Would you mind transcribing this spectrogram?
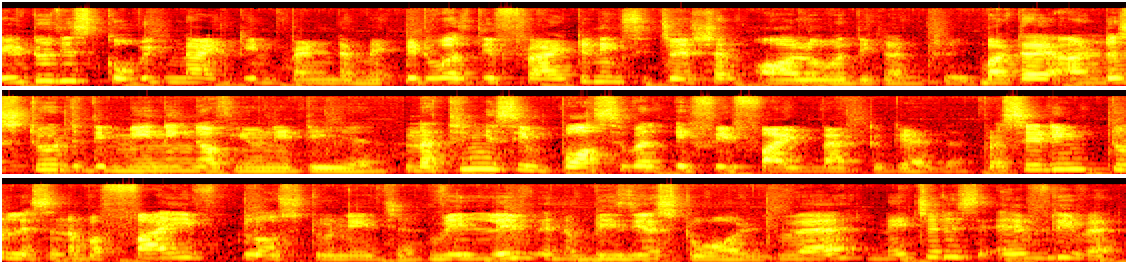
Due to this COVID-19 pandemic, it was the frightening situation all over the country. But I understood the meaning of unity here. Nothing is impossible if we fight back together. Proceeding to lesson number 5, close to nature. We live in a busiest world where nature is everywhere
